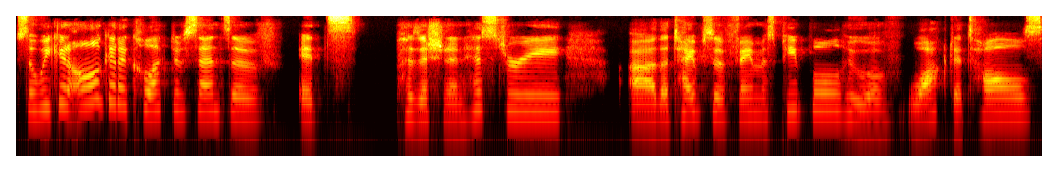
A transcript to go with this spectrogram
so we can all get a collective sense of its position in history, uh, the types of famous people who have walked its halls,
